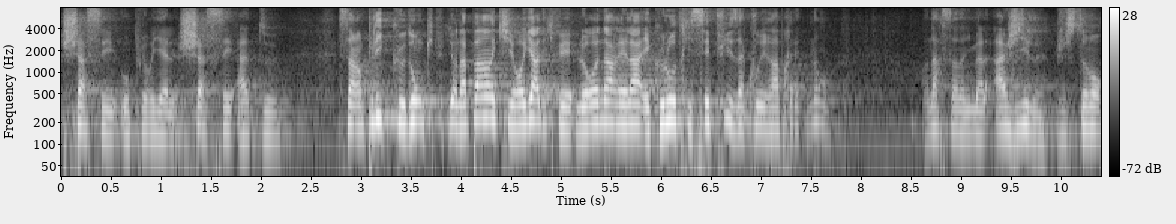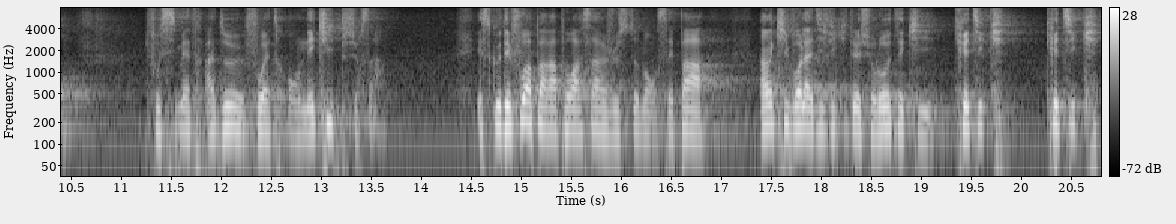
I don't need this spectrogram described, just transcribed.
Chasser au pluriel, chasser à deux. Ça implique que donc, il n'y en a pas un qui regarde et qui fait le renard est là et que l'autre il s'épuise à courir après. Non. Le renard c'est un animal agile, justement. Il faut s'y mettre à deux, il faut être en équipe sur ça. Est-ce que des fois, par rapport à ça, justement, c'est pas un qui voit la difficulté sur l'autre et qui critique, critique,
